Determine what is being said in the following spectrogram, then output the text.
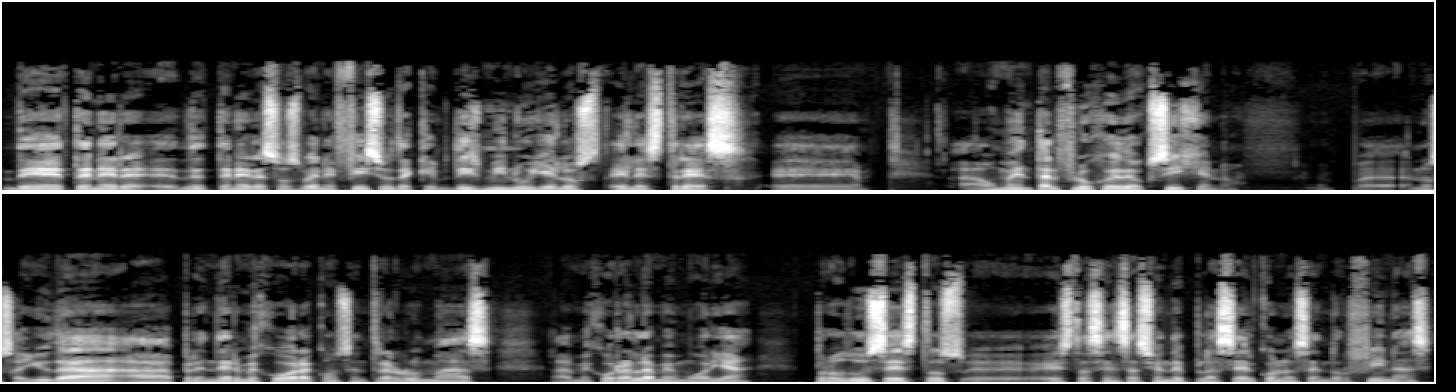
de tener, de tener esos beneficios de que disminuye el estrés, eh, aumenta el flujo de oxígeno, eh, nos ayuda a aprender mejor, a concentrarnos más, a mejorar la memoria, produce estos, eh, esta sensación de placer con las endorfinas,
